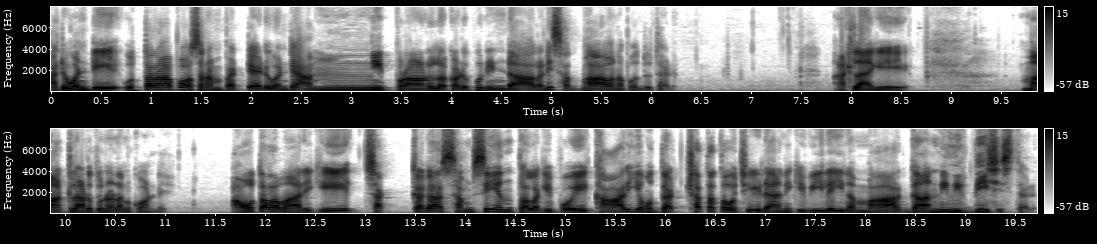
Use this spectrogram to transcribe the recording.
అటువంటి ఉత్తరాపోసనం పట్టాడు అంటే అన్ని ప్రాణుల కడుపు నిండాలని సద్భావన పొందుతాడు. అట్లాగే మాట్లాడుతున్నాడు అనుకోండి అవతల వారికి చక్క చక్కగా సంశయం తొలగిపోయి కార్యము దక్షతతో చేయడానికి వీలైన మార్గాన్ని నిర్దేశిస్తాడు.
